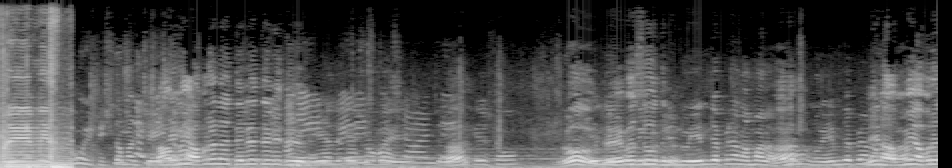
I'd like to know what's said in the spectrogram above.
ప్రేమిస్తూ. ఇటు ఇష్టం అని ఆ? చేయి అమ్మాయి ఎవరో నాకు తెలియదు అవుతున్నా నువ్వు ఏం చెప్పినా నమ్మాలా? నువ్వు? నువ్వు ఏం చెప్పినా నేను? అమ్మాయి ఎవరో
